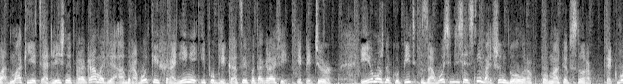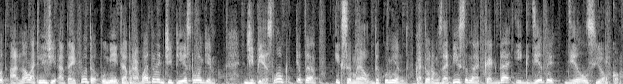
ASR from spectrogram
Под Mac есть отличная программа для обработки, хранения и публикации фотографий Epiture. Ее можно купить за 80 с небольшим долларов в Mac App Store. Так вот, она, в отличие от iPhoto, умеет обрабатывать GPS-логи. GPS-лог — это XML-документ, в котором записано, когда и где ты делал съемку.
